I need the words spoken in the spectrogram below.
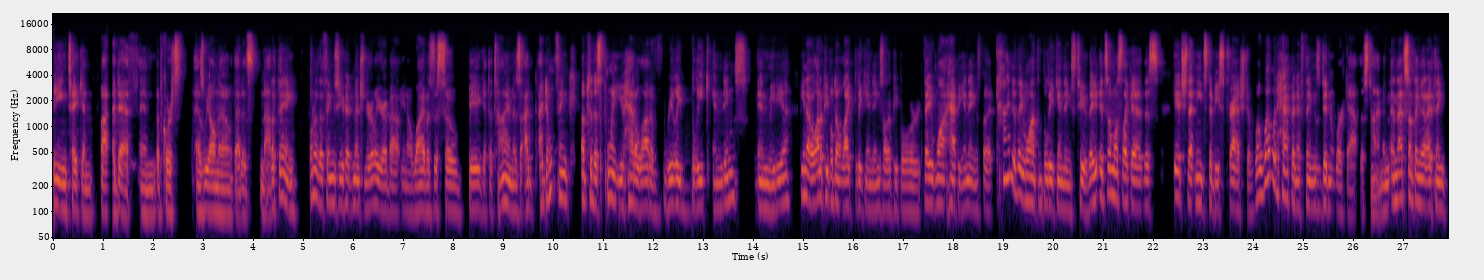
being taken by death. And of course, as we all know, that is not a thing. One of the things you had mentioned earlier about, you know, why was this so big at the time is I, I don't think up to this point you had a lot of really bleak endings in media. You know, a lot of people don't like bleak endings. A lot of people were they want happy endings, but kind of they want the bleak endings too. They it's almost like a this itch that needs to be scratched of well what would happen if things didn't work out this time and, and that's something that i think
